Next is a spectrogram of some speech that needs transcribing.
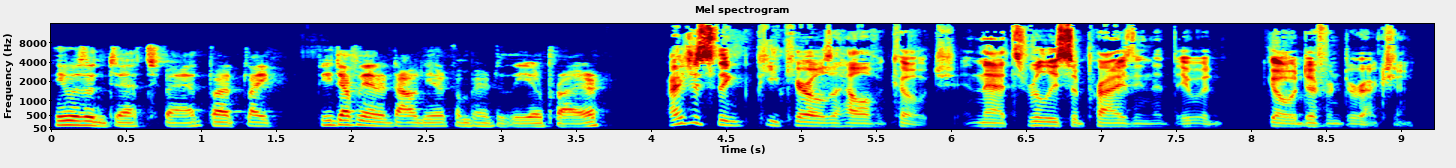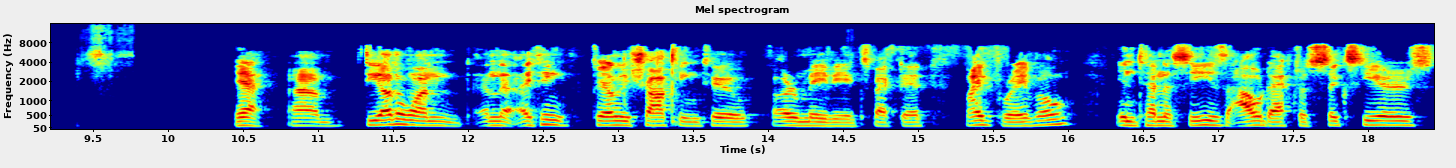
He wasn't Jets bad, but like he definitely had a down year compared to the year prior. I just think Pete Carroll's a hell of a coach, and that's really surprising that they would go a different direction. Yeah. Um, the other one, and I think fairly shocking too, or maybe expected, Mike Vrabel in Tennessee is out after six years.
